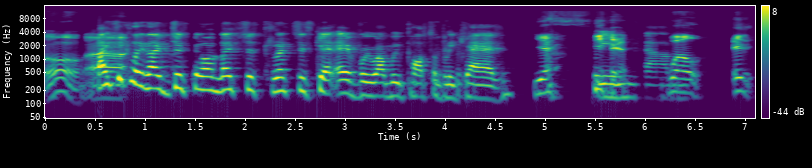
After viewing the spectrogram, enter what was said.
Oh, uh, Basically, they've just gone. Let's just let's just get everyone we possibly can. yeah, yeah. Um, well, it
